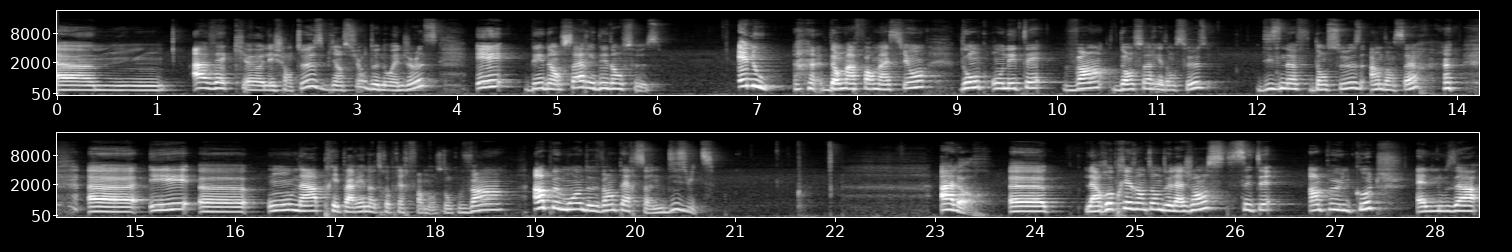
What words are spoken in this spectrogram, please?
Euh, avec euh, les chanteuses, bien sûr, de No Angels, et des danseurs et des danseuses. Et nous, dans ma formation, donc on était 20 danseurs et danseuses, 19 danseuses, un danseur. Euh, et on a préparé notre performance. Donc 20, un peu moins de 20 personnes, 18. Alors, euh, la représentante de l'agence, c'était un peu une coach. Elle nous a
